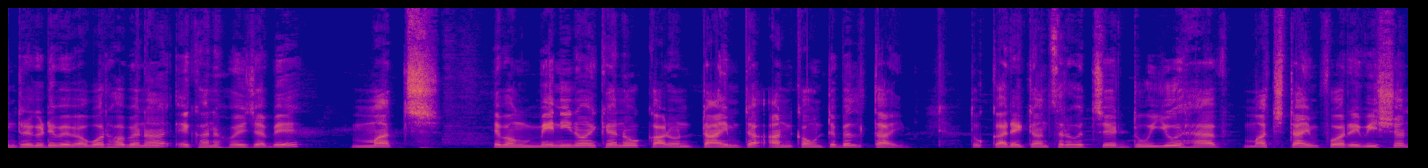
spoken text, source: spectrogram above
ইন্টারগেটিভে ব্যবহার হবে না, এখানে হয়ে যাবে মাচ এবং মেনি নয় কেন, কারণ টাইমটা আনকাউন্টেবল তাই। তো কারেক্ট আনসার হচ্ছে do you have much time for revision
